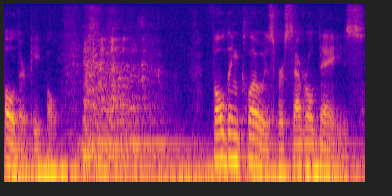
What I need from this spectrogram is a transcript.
older people. Folding clothes for several days,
